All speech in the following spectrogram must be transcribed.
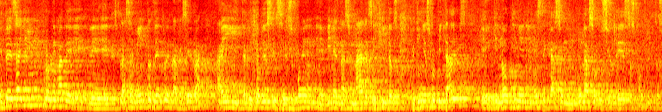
Entonces hay un problema de, desplazamientos dentro de la reserva, hay territorios que se suponen eh, bienes nacionales, ejidos, pequeños propietarios eh, que no tienen en este caso ninguna solución de estos conflictos.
